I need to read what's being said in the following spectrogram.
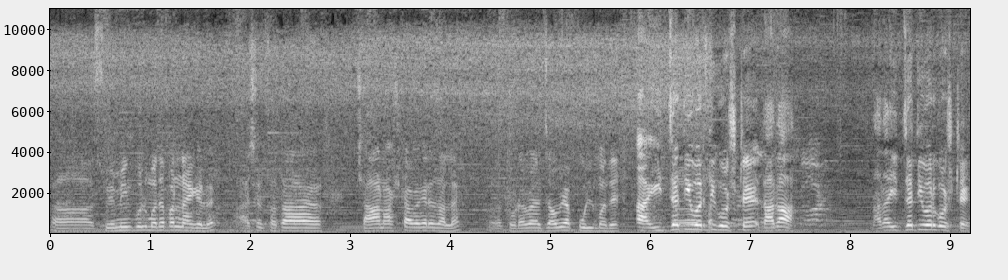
स्विमिंग पूलमध्ये पण नाही गेलो आहे असेच आता चहा नाश्ता वगैरे झाला आहे थोड्या वेळात जाऊया पूलमध्ये. हा इज्जतीवरती गोष्ट आहे. दादा दादा इज्जतीवर गोष्ट आहे.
